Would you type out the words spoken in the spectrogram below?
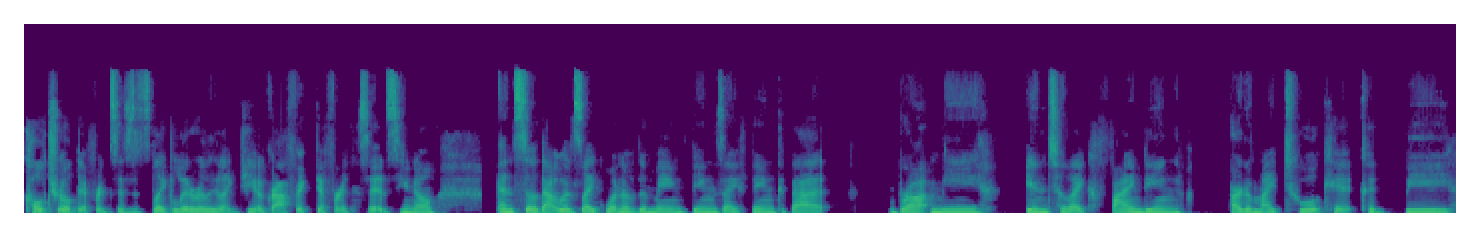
cultural differences, it's like literally like geographic differences, you know? And so that was like one of the main things I think that brought me into like finding part of my toolkit could be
